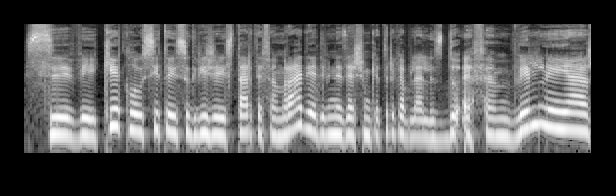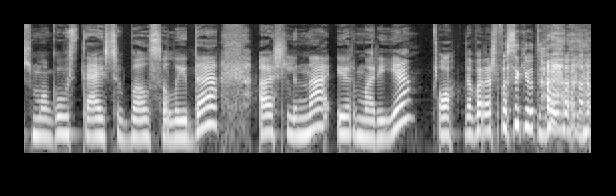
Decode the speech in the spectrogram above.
Sveiki, klausytojai sugrįžę į Start FM radiją 94,2 FM Vilniuje, žmogaus teisų balso laida. Aš Lina ir Marija. O, dabar aš pasakiau tavo vardą.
